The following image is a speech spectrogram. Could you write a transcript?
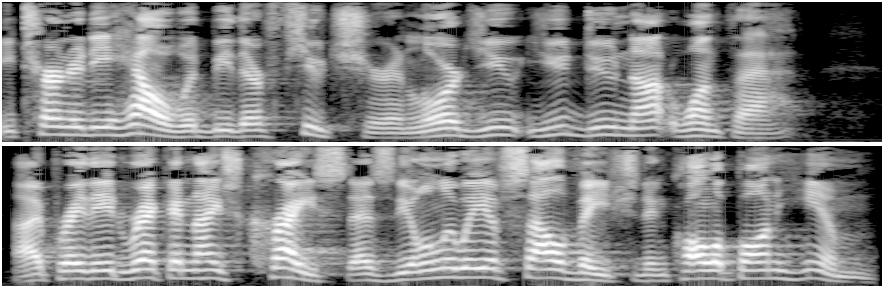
eternity hell would be their future. And Lord, you, you do not want that. I pray they'd recognize Christ as the only way of salvation and call upon Him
